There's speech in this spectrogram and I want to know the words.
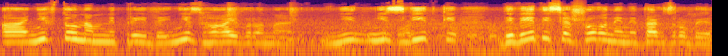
А ніхто нам не прийде ні з Гайворона, ні, ні звідки дивитися, що вони не так зробили.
